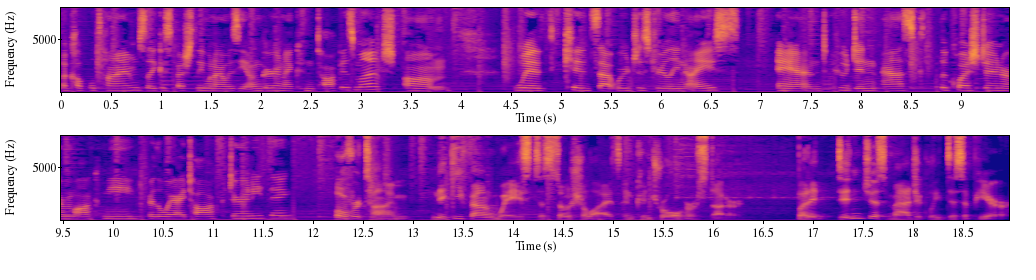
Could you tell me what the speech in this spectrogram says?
a couple times, like especially when I was younger and I couldn't talk as much, um, with kids that were just really nice and who didn't ask the question or mock me for the way I talked or anything. Over time, Nikki found ways to socialize and control her stutter, but it didn't just magically disappear.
